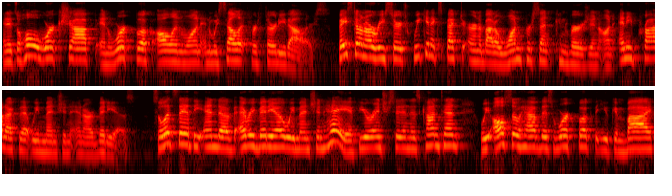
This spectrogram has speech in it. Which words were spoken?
and it's a whole workshop and workbook all in one, and we sell it for $30. Based on our research, we can expect to earn about a 1% conversion on any product that we mention in our videos. So let's say at the end of every video we mention, hey, if you're interested in this content, we also have this workbook that you can buy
